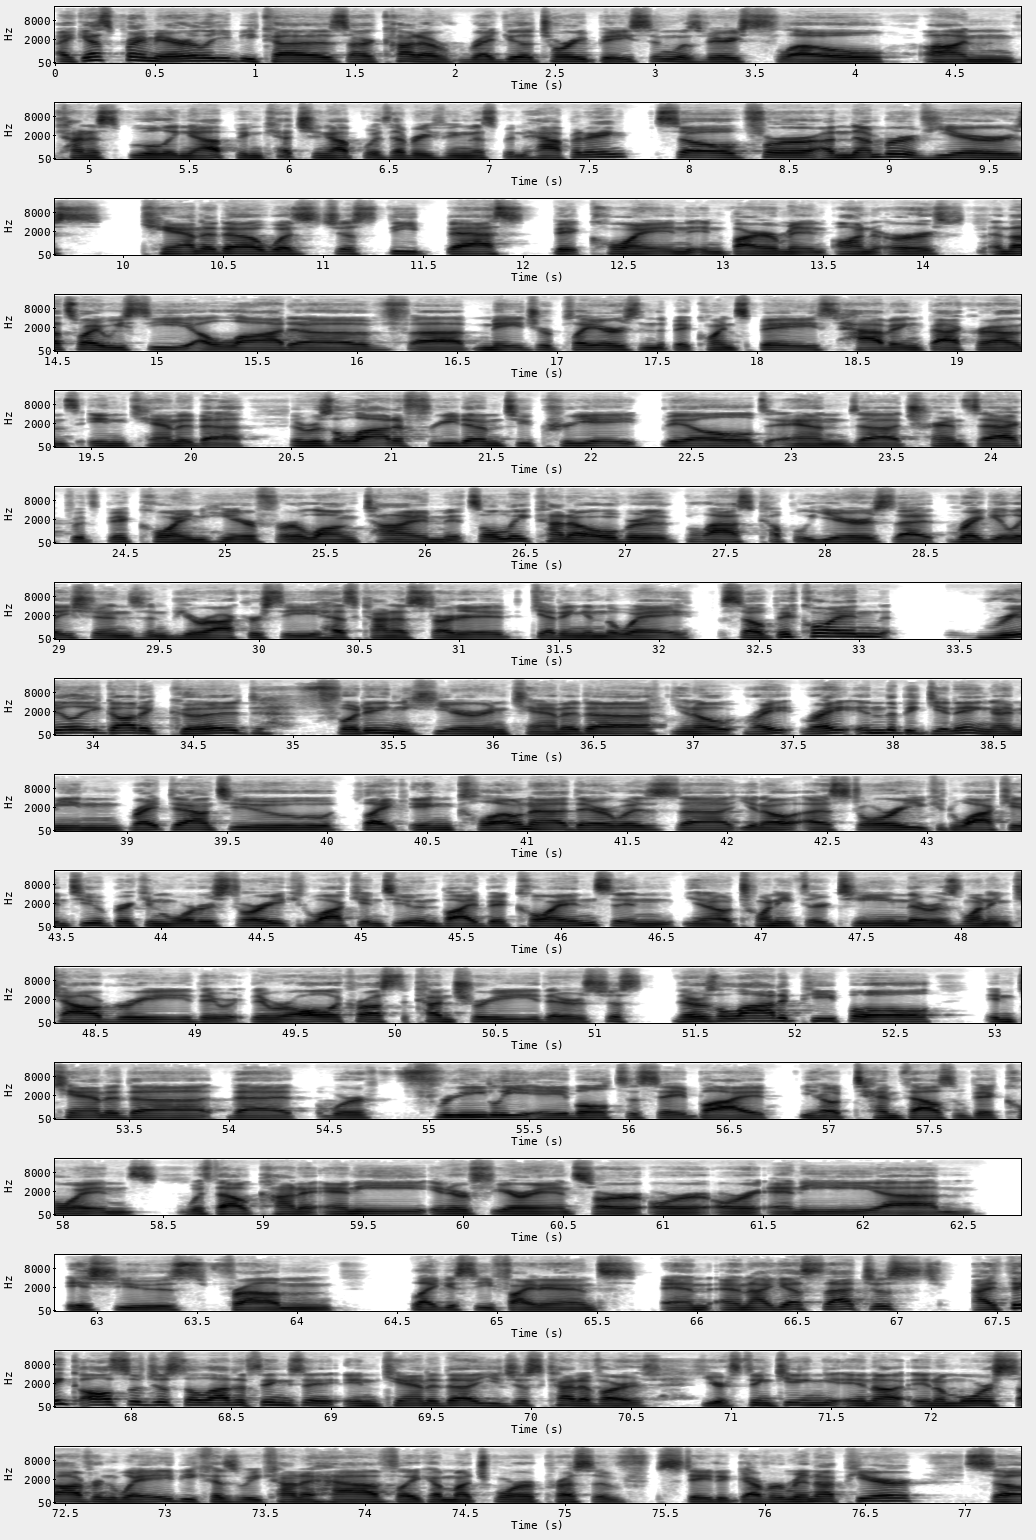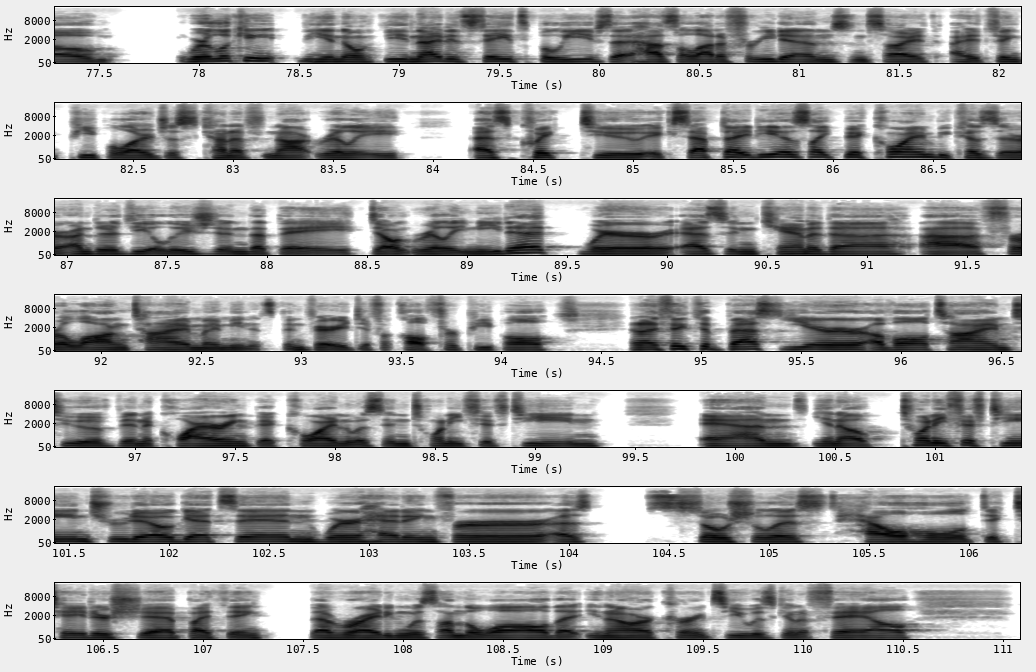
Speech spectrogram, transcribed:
I guess primarily because our kind of regulatory basin was very slow on kind of spooling up and catching up with everything that's been happening. So for a number of years, Canada was just the best Bitcoin environment on earth. And that's why we see a lot of uh, major players in the Bitcoin space having backgrounds in Canada. There was a lot of freedom to create, build, and uh, transact with Bitcoin here for a long time. It's only kind of over the last couple years that regulations and bureaucracy has kind of started getting in the way. So Bitcoin really got a good footing here in Canada, you know, right right in the beginning. I mean, right down to like in Kelowna, there was uh, you know, a store you could walk into, brick and mortar store you could walk into and buy Bitcoins. In, you know, 2013, there was one in Calgary. They were they were all across the country. There's just there's a lot of people in Canada that were freely able to say buy, you know, 10,000 Bitcoins without kind of any interference or or or any um, issues from legacy finance. And and i guess that just i think also just a lot of things in, in, canada you just kind of are you're thinking in a in a more sovereign way because we kind of have like a much more oppressive state of government up here. So we're looking you know the united states believes it has a lot of freedoms. And so i, I think people are just kind of not really as quick to accept ideas like Bitcoin because they're under the illusion that they don't really need it. Whereas in Canada, uh, for a long time, I mean, it's been very difficult for people. And I think the best year of all time to have been acquiring Bitcoin was in 2015. And, you know, 2015, Trudeau gets in, we're heading for a socialist hellhole dictatorship. I think the writing was on the wall that, you know, our currency was going to fail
